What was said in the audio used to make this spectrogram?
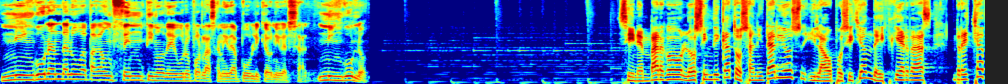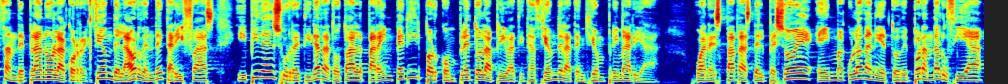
ningún andaluz va a pagar un céntimo de euro por la sanidad pública universal. Ninguno. Sin embargo, los sindicatos sanitarios y la oposición de izquierdas rechazan de plano la corrección de la orden de tarifas y piden su retirada total para impedir por completo la privatización de la atención primaria. Juan Espadas del PSOE e Inmaculada Nieto de Por Andalucía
